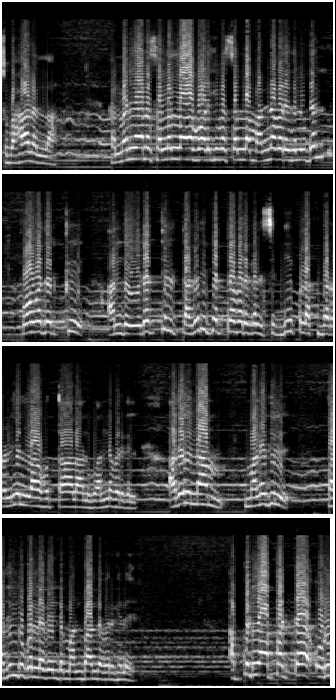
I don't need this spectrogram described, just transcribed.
சுபஹான் அல்லாஹ் கண்மணியான சல்லல்லாஹு அழகிவ செல்லம் அன்னவர்களுடன் போவதற்கு அந்த இடத்தில் தகுதி பெற்றவர்கள் சித்திகுல் அக்பர் ரலியல்லாஹு தாலானு அன்னவர்கள். அதை நாம் மனதில் பதிந்து கொள்ள வேண்டும் அன்பார்ந்தவர்களே. அப்படியாப்பட்ட ஒரு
